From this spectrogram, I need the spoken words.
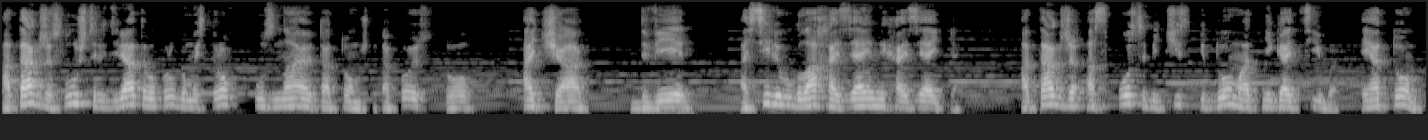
А также слушатели девятого круга мастеров узнают о том, что такое стол, очаг, дверь, о силе угла хозяина и хозяйки, а также о способе чистки дома от негатива и о том,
